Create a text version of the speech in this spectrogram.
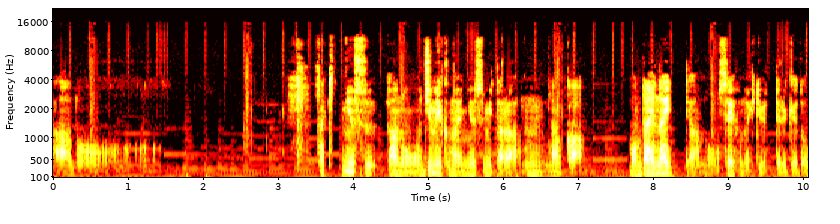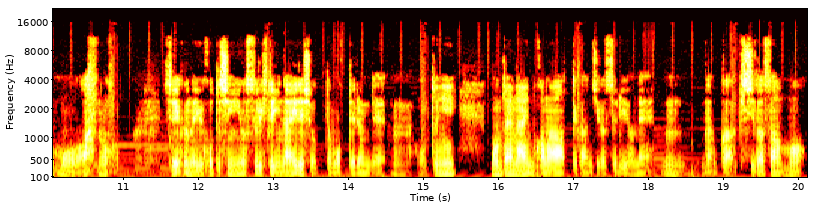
あのさっきニュース、あの、ジム行く前にニュース見たら、うん、なんか、問題ないってあの、政府の人言ってるけど、もうあの、政府の言うこと信用する人いないでしょって思ってるんで、うん、本当に問題ないのかなって感じがするよね。うん。なんか、岸田さんも、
